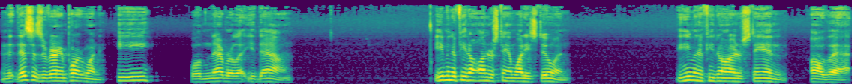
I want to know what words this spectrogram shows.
And this is a very important one. He will never let you down. even if you don't understand what he's doing, even if you don't understand all that.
